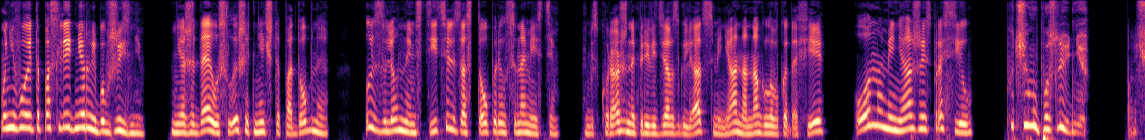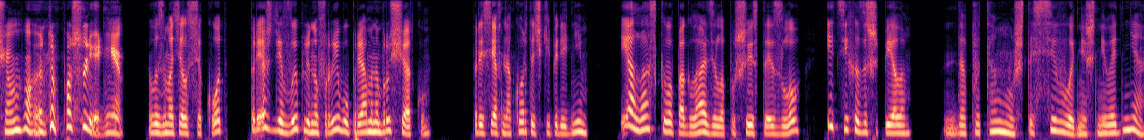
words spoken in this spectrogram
У него это последняя рыба в жизни. Не ожидая услышать нечто подобное, уязвленный мститель застопорился на месте. Обескураженно переведя взгляд с меня на наглого Котофея, он у меня же и спросил. «Почему последнее?» «Почему это последнее?» — возмутился кот, прежде выплюнув рыбу прямо на брусчатку. Присев на корточки перед ним, я ласково погладила пушистое зло и тихо зашипела. «Да потому что с сегодняшнего дня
